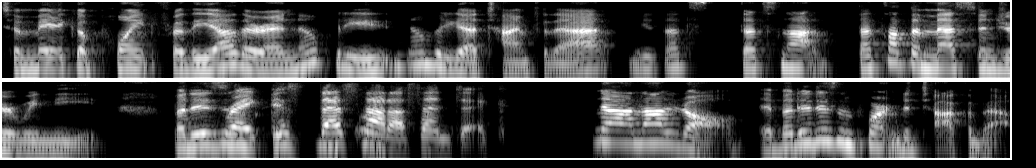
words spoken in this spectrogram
to make a point for the other and nobody nobody got time for that that's that's not that's not the messenger we need but is right because that's not authentic no, not at all. But it is important to talk about.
